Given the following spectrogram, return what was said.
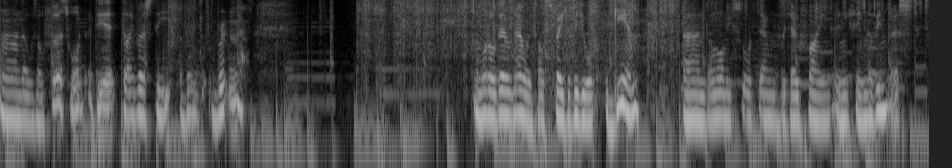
And that was our first one, Dear Diversity Built Britain. And what I'll do now is I'll speed the video up again and I'll only slow it down if I don't find anything of interest.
